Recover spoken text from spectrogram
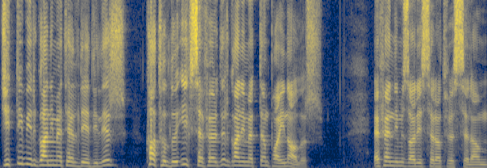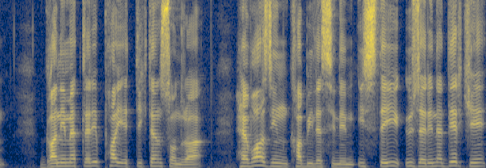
ciddi bir ganimet elde edilir. Katıldığı ilk seferdir ganimetten payını alır. Efendimiz aleyhissalatü vesselam ganimetleri pay ettikten sonra Hevazin kabilesinin isteği üzerine der ki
